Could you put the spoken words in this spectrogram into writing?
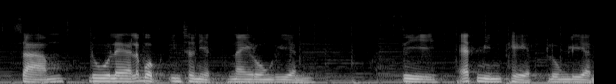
3. ดูแลระบบอินเทอร์เน็ตในโรงเรียน 4. แอดมินเพจโรงเรียน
